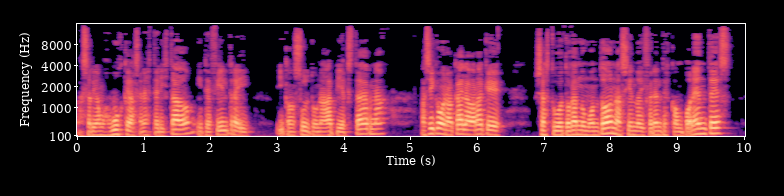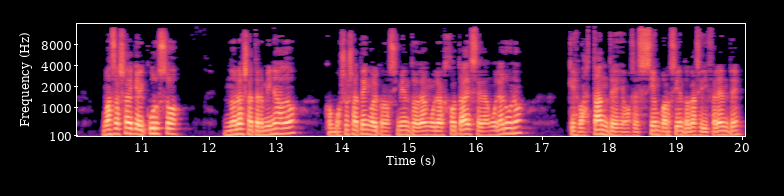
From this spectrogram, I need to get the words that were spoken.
hacer, digamos, búsquedas en este listado y te filtra y, y consulta una API externa. Así que bueno, acá la verdad que ya estuvo tocando un montón, haciendo diferentes componentes. Más allá de que el curso no lo haya terminado, como yo ya tengo el conocimiento de Angular JS de Angular 1, que es bastante, digamos, es 100% casi diferente,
